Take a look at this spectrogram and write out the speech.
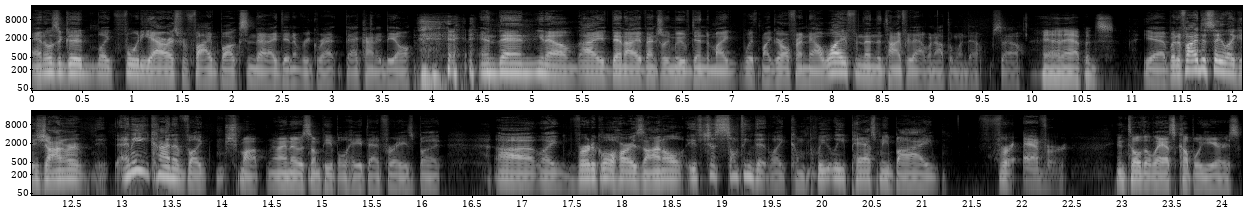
And it was a good like 40 hours for five bucks, and that I didn't regret that kind of deal. and then you know I then I eventually moved into my with my girlfriend now wife, and then the time for that went out the window. So Yeah, it happens. yeah, but if I had to say like a genre, any kind of like shmup, and I know some people hate that phrase, but uh like vertical, horizontal, it's just something that like completely passed me by forever until the last couple years.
